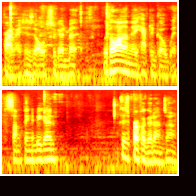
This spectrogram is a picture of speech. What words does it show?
fried rice is also good, but with a lot of them, they have to go with something to be good. This is perfectly good on its own.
